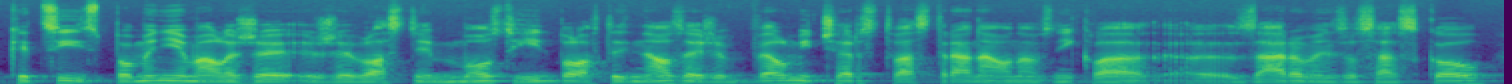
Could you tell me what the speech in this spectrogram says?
keď si spomeniem ale, že, že vlastne Most Hit bola vtedy naozaj že veľmi čerstvá strana, ona vznikla e, zároveň so Saskou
